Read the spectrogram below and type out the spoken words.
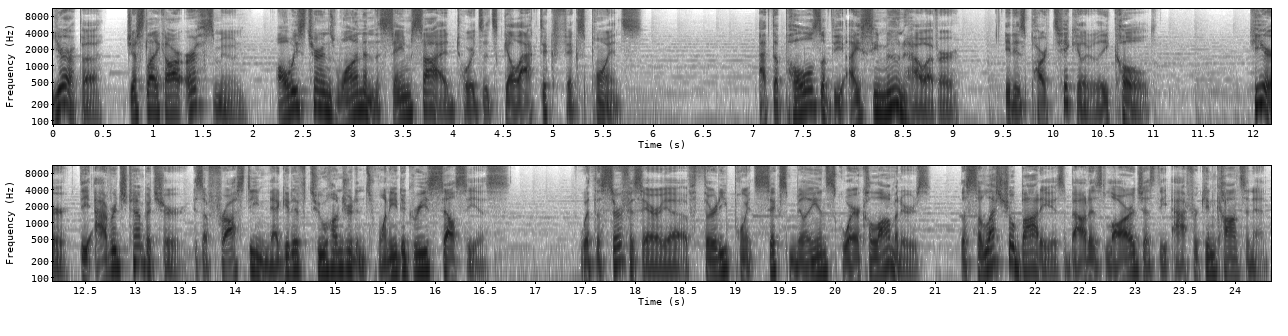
Europa, just like our Earth's moon, always turns one and the same side towards its galactic fixed points. At the poles of the icy moon, however, it is particularly cold. Here, the average temperature is a frosty negative 220 degrees Celsius. With a surface area of 30.6 million square kilometers, the celestial body is about as large as the African continent.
